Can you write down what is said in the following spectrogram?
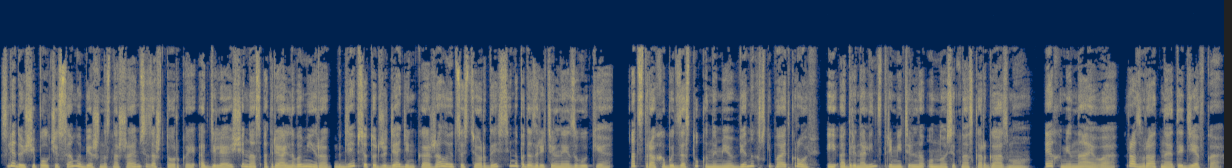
Следующие полчаса мы бешено сношаемся за шторкой, отделяющей нас от реального мира, где все тот же дяденька жалуется стюардессе на подозрительные звуки. От страха быть застуканными в венах вскипает кровь, и адреналин стремительно уносит нас к оргазму. Эх, Минаева, развратная ты девка.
